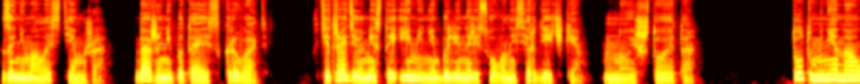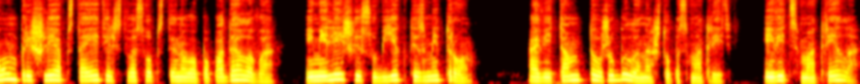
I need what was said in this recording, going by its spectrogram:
занималась тем же, даже не пытаясь скрывать. В тетради вместо имени были нарисованы сердечки. Ну и что это? Тут мне на ум пришли обстоятельства собственного попадалова и милейший субъект из метро. А ведь там тоже было на что посмотреть. И ведь смотрела.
